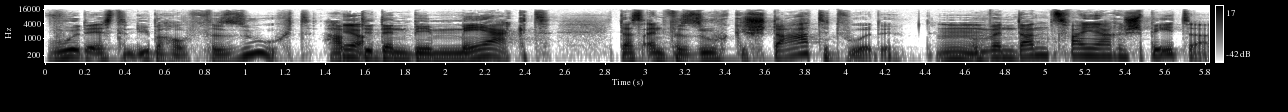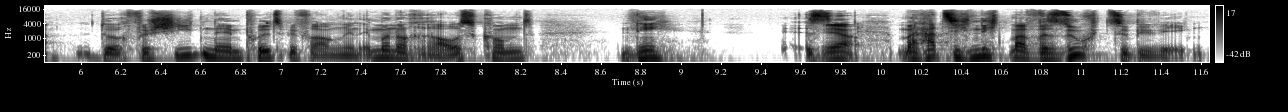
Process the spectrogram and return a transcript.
wurde es denn überhaupt versucht? Habt Ja. ihr denn bemerkt, dass ein Versuch gestartet wurde? Mhm. Und wenn dann zwei Jahre später durch verschiedene Impulsbefragungen immer noch rauskommt, nee, es, Ja. man hat sich nicht mal versucht zu bewegen,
